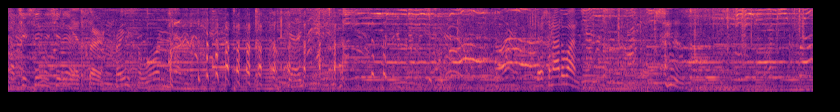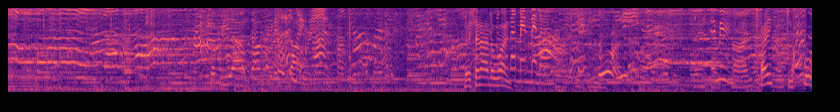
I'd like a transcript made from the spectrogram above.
That's your signature there. Yes, sir. Praise the Lord in heaven. okay. There's another one. Sophia, down na ikaw, down. There's another one. Amendment ah. Sign. Ay, naku.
